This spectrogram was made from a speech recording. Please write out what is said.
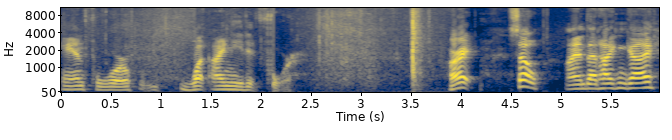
and for what I need it for. All right, so I am that hiking guy.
